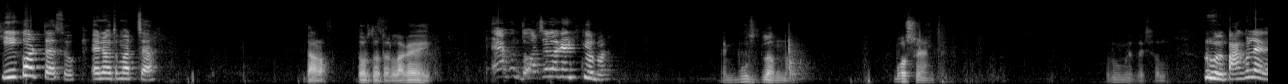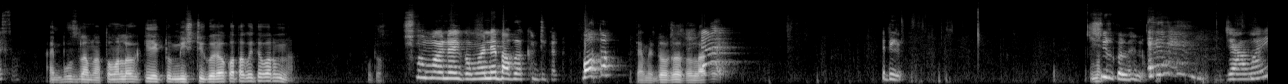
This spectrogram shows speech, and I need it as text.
কি করতেছো? এনো তোমার চা। দাঁড়া দরজাটা লাগাই এখন দরজা লাগাই কি করবা? আমি বুঝলাম না। বসে রুমে যাই চলো। রুমে পাগল হয়ে গেছো? আমি বুঝলাম না তোমার লগে কি একটু মিষ্টি করে কথা কইতে পারো না? ওটা সময় নেই গময় নেই বাবু এখন ঠিক আছে বতো আমি দরজাটা লাগাই। এদিকে। শুরু করলে হেন জামাই।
